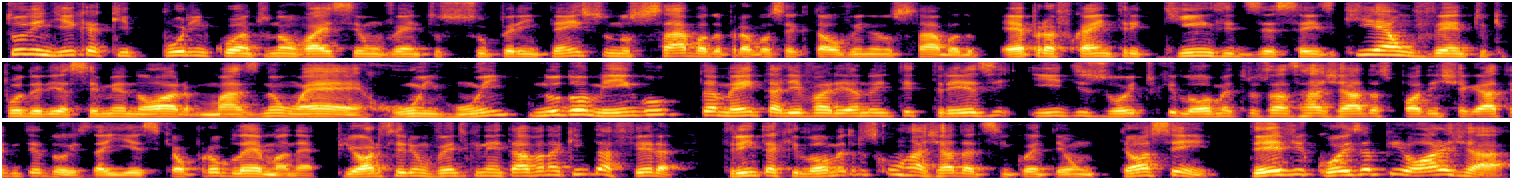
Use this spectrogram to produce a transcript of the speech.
Tudo indica que por enquanto não vai ser um vento super intenso. No sábado, para você que está ouvindo no sábado, é para ficar entre 15 e 16, que é um vento que poderia ser menor, mas não é ruim, ruim. No domingo, também está ali variando entre 13 e 18 quilômetros. As rajadas podem chegar a 32. Daí esse é o problema, né? Pior seria um vento que nem estava na quinta-feira, 30 quilômetros com rajada de 51. Então, assim, teve coisa pior já.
